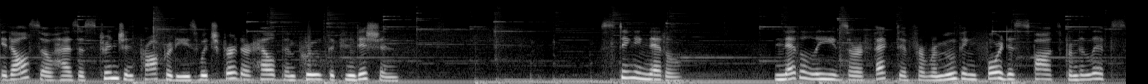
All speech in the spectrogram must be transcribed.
It also has astringent properties which further help improve the condition. Stinging nettle. Nettle leaves are effective for removing Fordyce spots from the lips.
